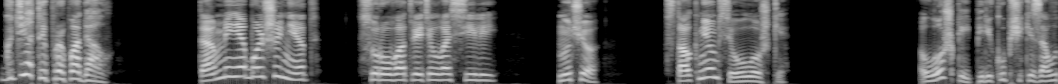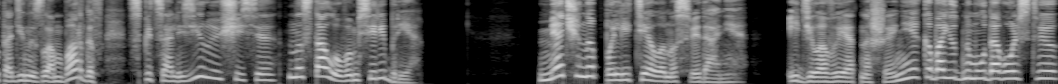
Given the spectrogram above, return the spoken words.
«Где ты пропадал?» «Там меня больше нет», — сурово ответил Василий. «Ну чё, столкнемся у ложки?» Ложкой перекупщики зовут один из ломбардов, специализирующийся на столовом серебре. Мячина полетела на свидание, и деловые отношения к обоюдному удовольствию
